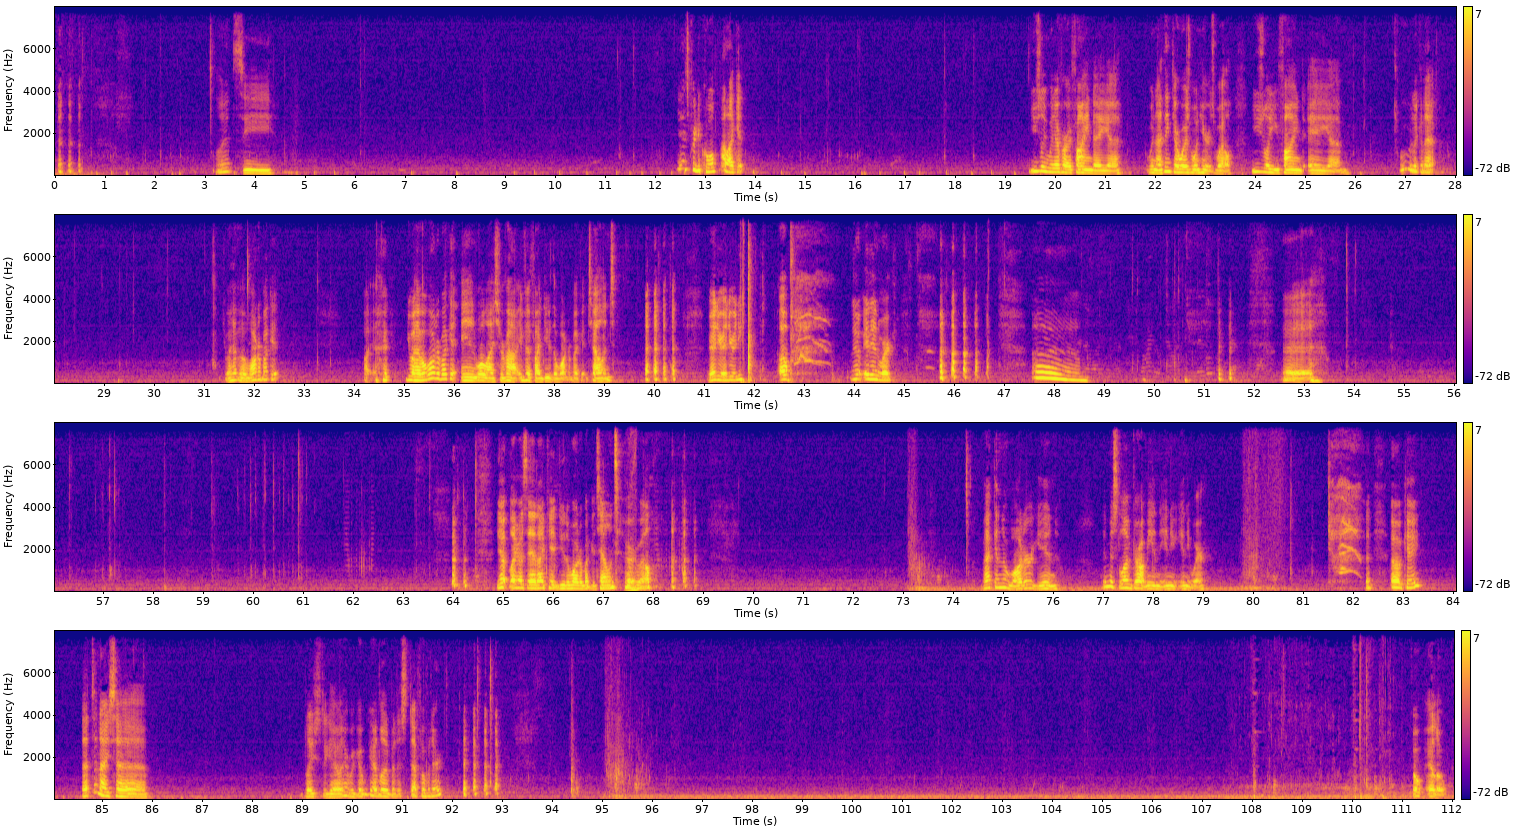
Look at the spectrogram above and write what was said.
Let's see. Yeah, it's pretty cool. I like it. Usually whenever I find a uh, when I think there was one here as well. Usually you find a, um, ooh, look at that. Do I have a water bucket? I, do I have a water bucket? And will I survive if I do the water bucket challenge? ready, ready, ready? Oh, no, it didn't work. Said, I can't do the water bucket challenge very well. Back in the water again. They must love drop me in the any anywhere. Okay. That's a nice uh, place to go. There we go. We got a little bit of stuff over there. oh, hello.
